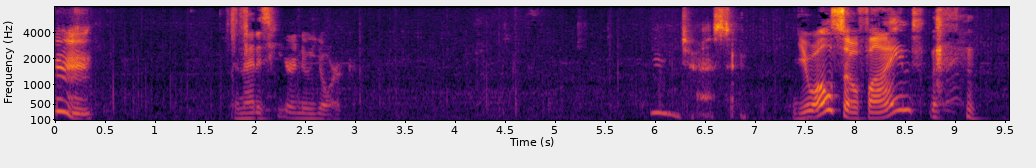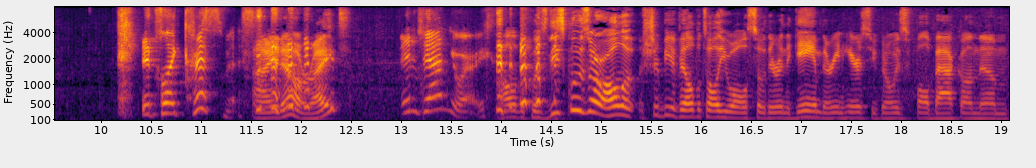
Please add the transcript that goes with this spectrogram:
Hmm. And that is here in New York. Interesting. You also find. It's like Christmas. I know, right? In January. all the clues. These clues are all should be available to all you. Also, they're in the game. They're in here, so you can always fall back on them.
